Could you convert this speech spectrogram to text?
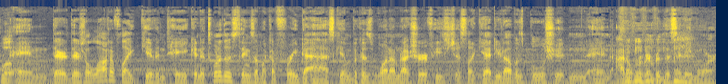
Whoa. And there, there's a lot of like give and take, and it's one of those things I'm like afraid to ask him because one, I'm not sure if he's just like, yeah, dude, I was bullshitting and I don't remember this anymore,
